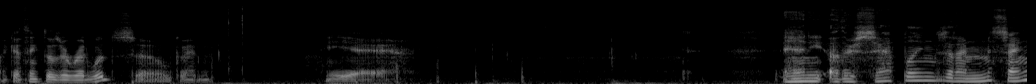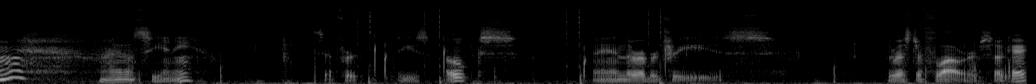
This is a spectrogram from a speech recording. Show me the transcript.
Like I think those are redwoods, so go ahead and yeah. Any other saplings that I'm missing? I don't see any. Except for these oaks and the rubber trees. The rest are flowers, okay?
